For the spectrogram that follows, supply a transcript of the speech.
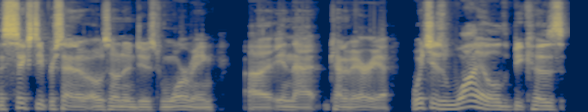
60% of ozone induced warming uh in that kind of area, which is wild because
